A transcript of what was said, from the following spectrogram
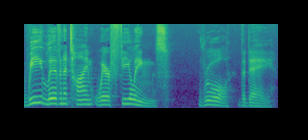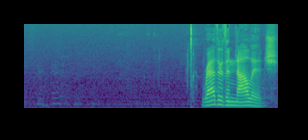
we live in a time where feelings rule the day rather than knowledge.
